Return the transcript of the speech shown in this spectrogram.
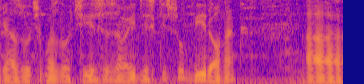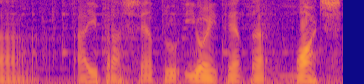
E as últimas notícias aí diz que subiram, né? Aí para 180 mortes.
